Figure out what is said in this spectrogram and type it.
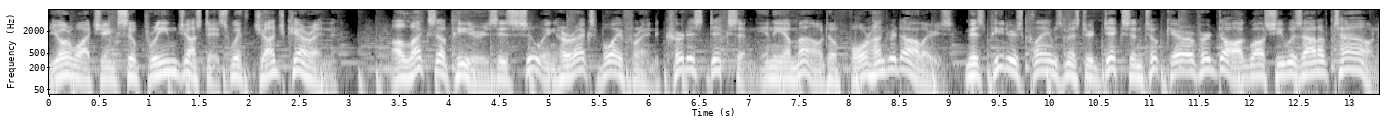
You're watching Supreme Justice with Judge Karen. Alexa Peters is suing her ex boyfriend, Curtis Dixon, in the amount of $400. Ms. Peters claims Mr. Dixon took care of her dog while she was out of town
